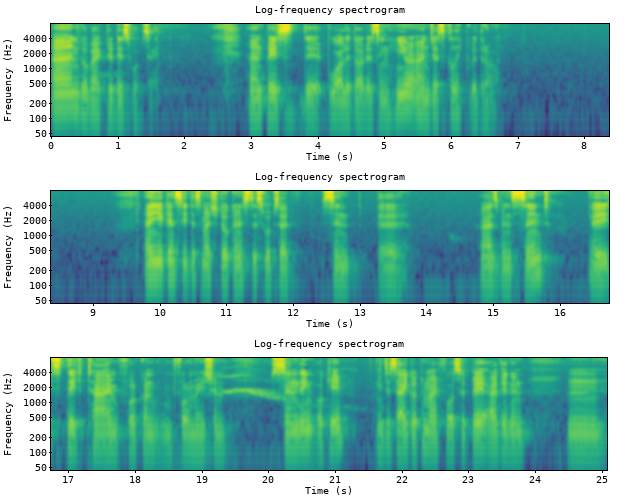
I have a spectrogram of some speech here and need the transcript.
and go back to this website. And paste the wallet orders in here and just click withdraw. And you can see this much tokens this website sent uh, has been sent. It's take time for confirmation sending okay just I go to my faucet pay I didn't mm,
